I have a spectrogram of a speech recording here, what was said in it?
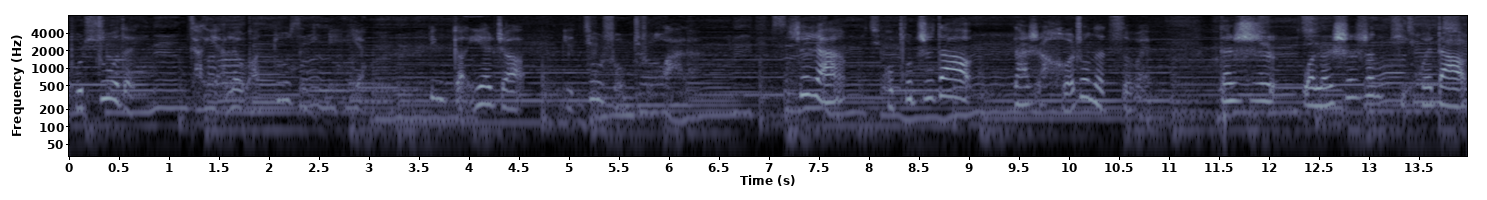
不住的将眼泪往肚子里面咽，并哽咽着，也就说不出话来。虽然我不知道那是何种的滋味，但是我能深深体会到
